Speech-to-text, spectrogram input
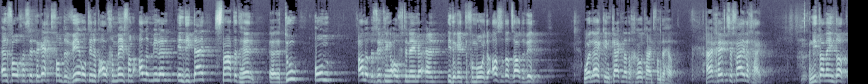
en volgens het recht van de wereld in het algemeen van alle middelen in die tijd staat het hen uh, toe om alle bezittingen over te nemen en iedereen te vermoorden als ze dat zouden willen. Walakin, kijk naar de grootheid van de held. Hij geeft ze veiligheid. Niet alleen dat.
